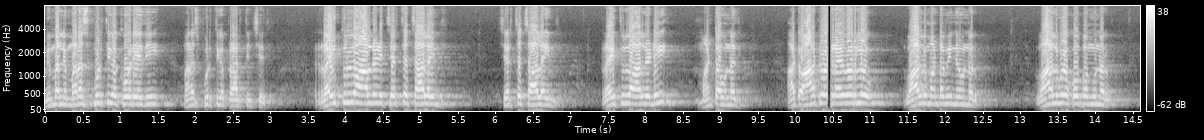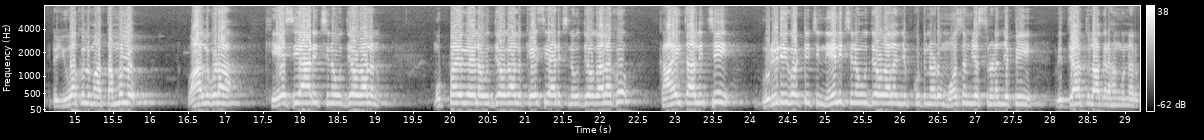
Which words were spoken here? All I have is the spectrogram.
మిమ్మల్ని మనస్ఫూర్తిగా కోరేది మనస్ఫూర్తిగా ప్రార్థించేది. రైతుల్లో ఆల్రెడీ చర్చ చాలైంది. చర్చ చాలైంది. రైతుల్లో ఆల్రెడీ మంట ఉన్నది. అటు ఆటో డ్రైవర్లు వాళ్ళు మంట మీదే ఉన్నారు. వాళ్ళు కూడా కోపంగా ఉన్నారు. ఇటు యువకులు మా తమ్ముళ్ళు వాళ్ళు కూడా కేసీఆర్ ఇచ్చిన ఉద్యోగాలను ముప్పై వేల ఉద్యోగాలు కేసీఆర్ ఇచ్చిన ఉద్యోగాలకు కాగితాలు ఇచ్చి బురిడి కొట్టించి నేను ఇచ్చిన ఉద్యోగాలని చెప్పుకుంటున్నాడు మోసం చేస్తున్నాడని చెప్పి విద్యార్థులు ఆగ్రహంగా ఉన్నారు.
